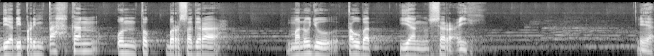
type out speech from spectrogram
dia diperintahkan untuk bersegera menuju taubat yang syar'i. Iya.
